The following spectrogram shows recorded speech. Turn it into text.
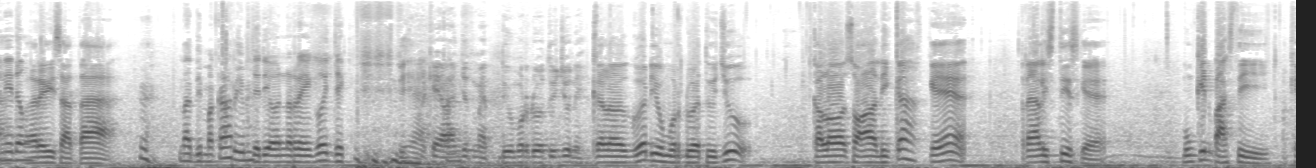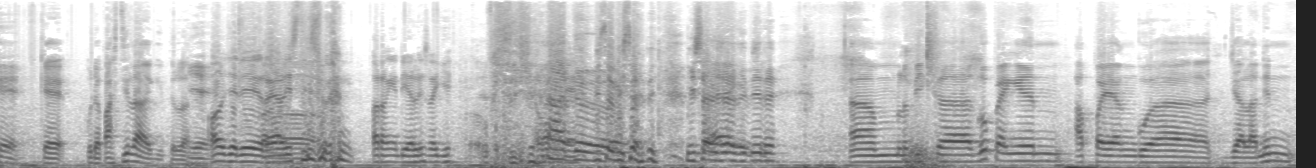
ini dong. Pariwisata. Nadiem Makarim. Jadi owner Gojek. Iya. Oke lanjut Matt Di umur 27 nih Kalau gue di umur 27 kalau soal nikah kayak realistis kayak mungkin pasti Oke kayak udah pastilah gitu lah. Iya. Oh jadi Oh. realistis bukan orang idealis lagi. Aduh, bisa bisa bisa Bisa, bisa, gitu bisa. deh. Em, lebih ke gue pengen apa yang gue jalanin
